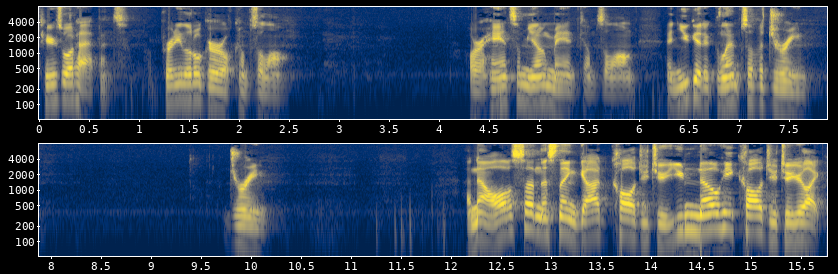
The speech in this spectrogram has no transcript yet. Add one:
But here's what happens a pretty little girl comes along, or a handsome young man comes along, and you get a glimpse of a dream. Dream. And now all of a sudden, this thing God called you to, you know He called you to, you're like,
